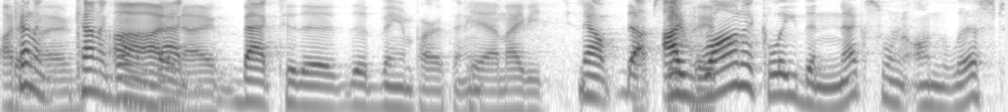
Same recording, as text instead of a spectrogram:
I don't Kind know. of, kind of going I back, back to the the vampire thing. Yeah, maybe. Just Now, the, absolute poop. ironically, the next one on the list,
